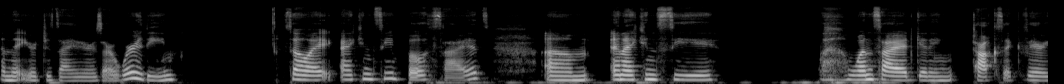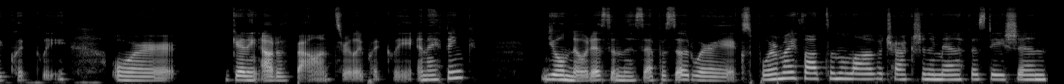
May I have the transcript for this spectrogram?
and that your desires are worthy. So I, I can see both sides. Um, and I can see one side getting toxic very quickly or getting out of balance really quickly. And I think You'll notice in this episode where I explore my thoughts on the law of attraction and manifestation,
